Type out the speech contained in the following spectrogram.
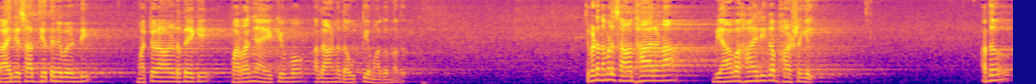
കാര്യസാധ്യത്തിന് വേണ്ടി മറ്റൊരാളുടത്തേക്ക് പറഞ്ഞയക്കുമ്പോൾ അതാണ് ദൗത്യമാകുന്നത്. ഇവിടെ നമ്മൾ സാധാരണ വ്യാവഹാരിക ഭാഷയിൽ അത്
